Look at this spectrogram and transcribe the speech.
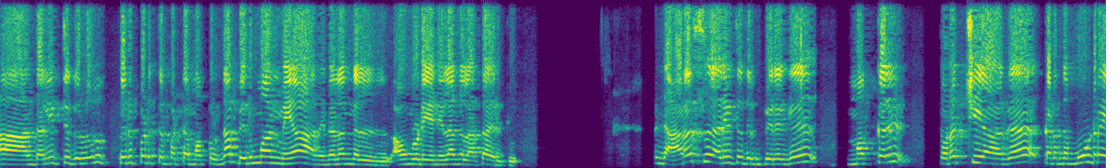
ஆஹ் தலித்துகளும் பிற்படுத்தப்பட்ட மக்களும் தான் பெரும்பான்மையா அந்த நிலங்கள் அவங்களுடைய நிலங்களா தான் இருக்கு. இந்த அரசு அறிவித்ததற்கு பிறகு மக்கள் தொடர்ச்சியாக கடந்த மூன்றரை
